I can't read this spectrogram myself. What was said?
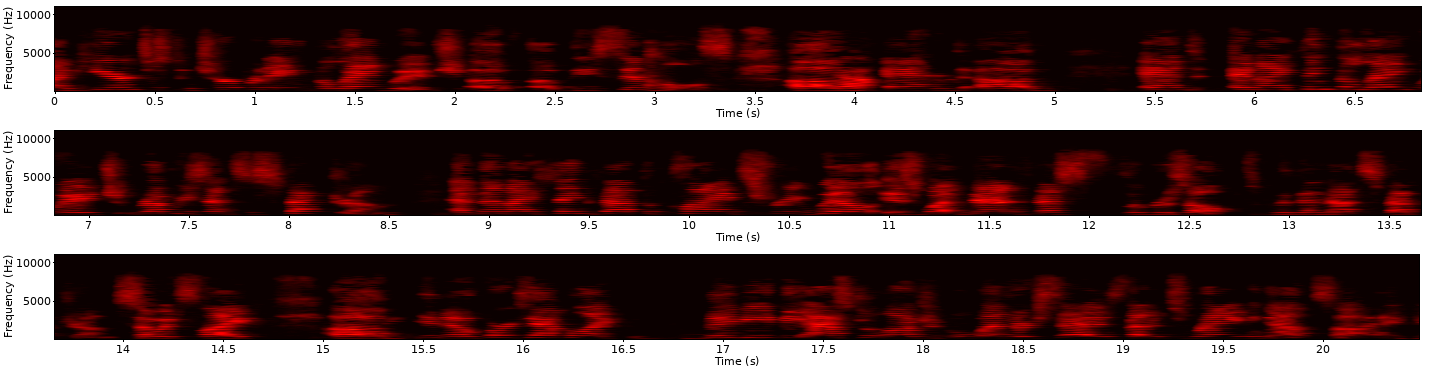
I'm here just interpreting the language of, of these symbols. Um, yeah. And, um, and, and I think the language represents a spectrum. And then I think that the client's free will is what manifests the result within that spectrum. So it's like, um, you know, for example, like maybe the astrological weather says that it's raining outside,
